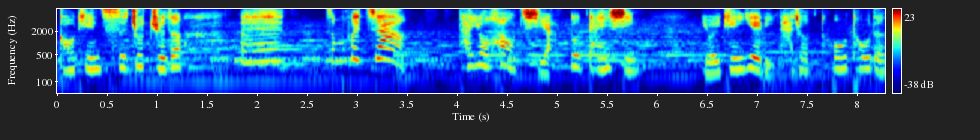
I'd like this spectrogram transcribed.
高天赐就觉得，哎，怎么会这样？他又好奇啊，又担心。有一天夜里，他就偷偷的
